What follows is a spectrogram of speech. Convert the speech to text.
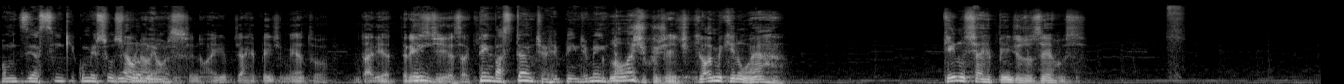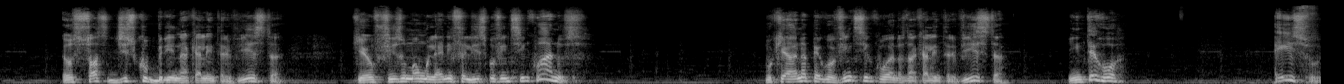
vamos dizer assim, que começou os Não, não, não, problemas? gente, não. Aí de arrependimento daria três tem, dias aqui. Tem bastante arrependimento? Lógico, gente. Que homem que não erra? Quem não se arrepende dos erros? Eu só descobri naquela entrevista que eu fiz uma mulher infeliz por 25 anos. Porque a Ana pegou 25 anos naquela entrevista e enterrou. É isso.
